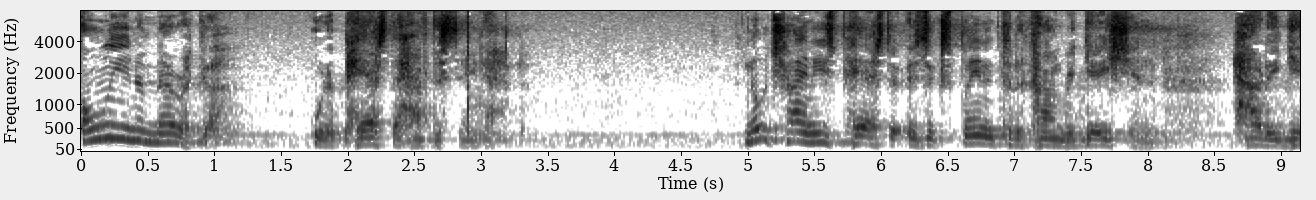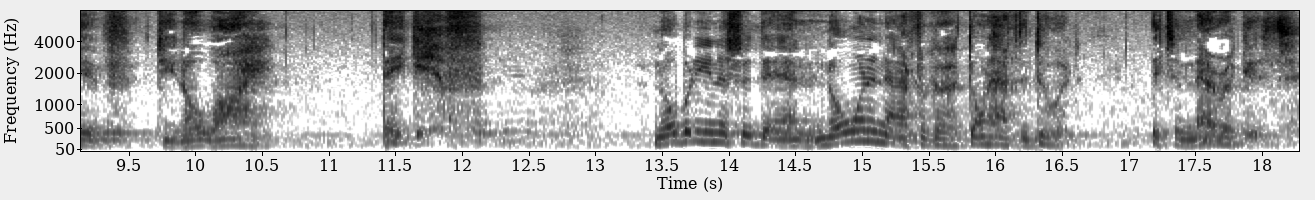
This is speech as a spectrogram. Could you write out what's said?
Only in America would a pastor have to say that. No Chinese pastor is explaining to the congregation how to give. Do you know why? They give. Nobody in the Sudan, no one in Africa don't have to do it. It's Americans.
